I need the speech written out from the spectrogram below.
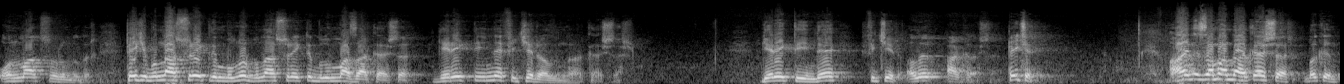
olmak zorundadır. Peki bunlar sürekli mi bulunur? Bunlar sürekli bulunmaz arkadaşlar. Gerektiğinde fikir alınır arkadaşlar. Gerektiğinde fikir alır arkadaşlar. Peki. Aynı zamanda arkadaşlar bakın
